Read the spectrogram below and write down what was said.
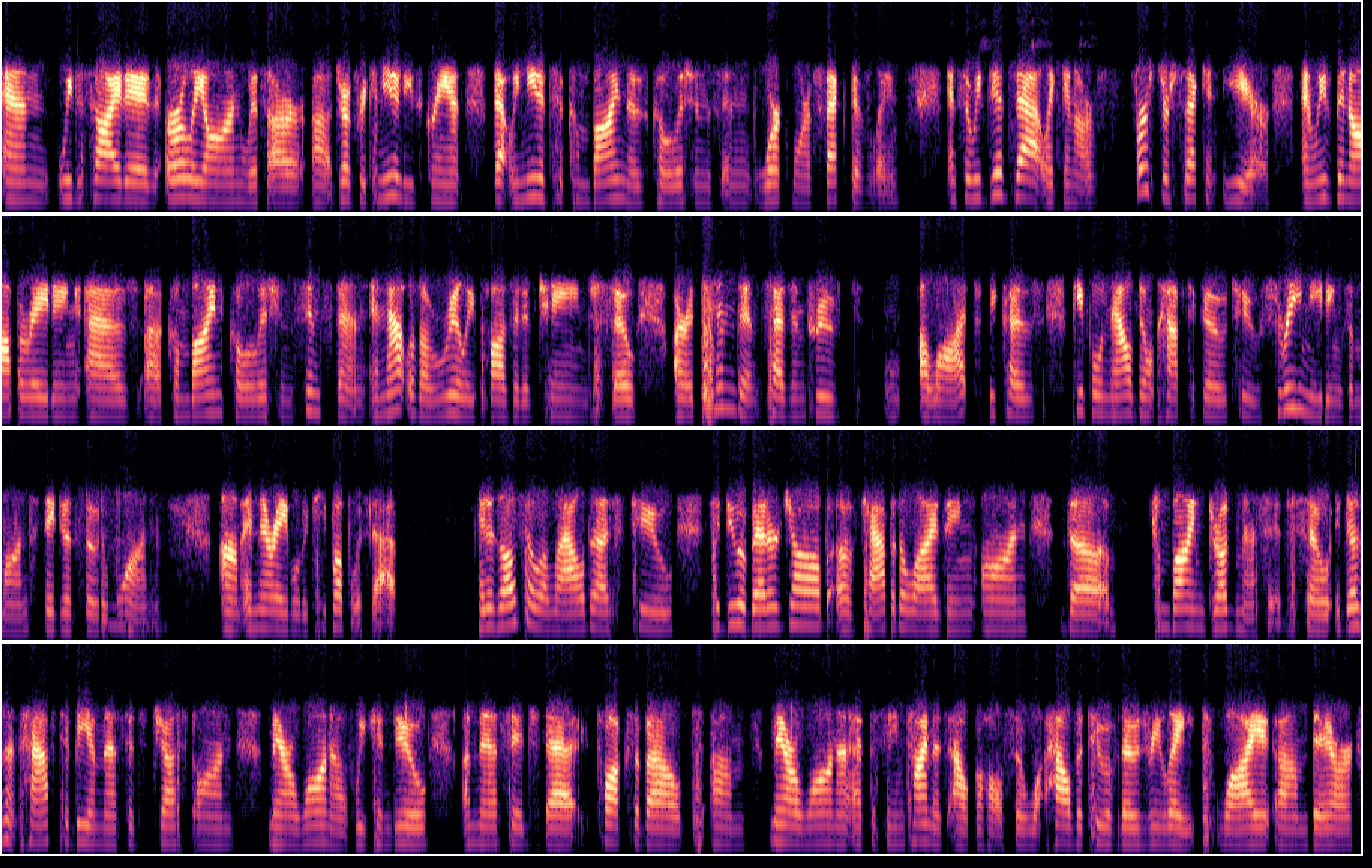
And we decided early on with our uh, drug free communities grant that we needed to combine those coalitions and work more effectively. And so we did that like in our first or second year, and we've been operating as a combined coalition since then, and that was a really positive change. So our attendance has improved a lot because people now don't have to go to three meetings a month, they just go to mm-hmm. one, um, and they're able to keep up with that. It has also allowed us to to do a better job of capitalizing on the combined drug message. So it doesn't have to be a message just on marijuana. We can do a message that talks about um, marijuana at the same time as alcohol. So wh- how the two of those relate, why um, they are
